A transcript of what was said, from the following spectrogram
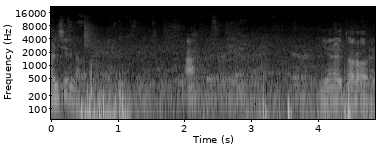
ಕಳ್ಸಿದ್ದೀನಲ್ಲ ಆ ಏನು ಹೇಳ್ತಾರೋ ಅವರಿಗೆ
